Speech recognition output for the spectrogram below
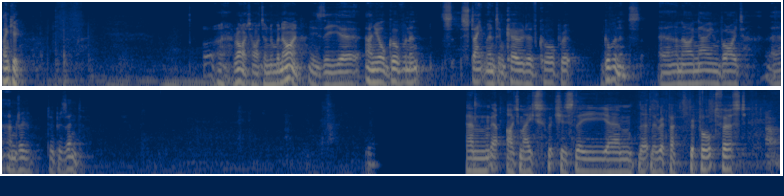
Thank you. Uh, right, item number nine is the uh, annual governance statement and code of corporate governance. Uh, and I now invite uh, Andrew to present. Um, item eight, which is the, um, the, the RIPA report first. Oh.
